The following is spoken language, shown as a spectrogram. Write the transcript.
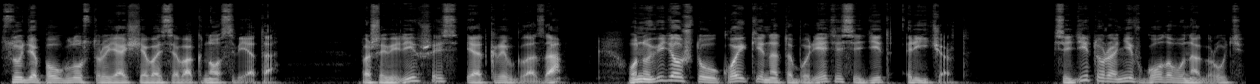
судя по углу струящегося в окно света. Пошевелившись и открыв глаза, он увидел, что у койки на табурете сидит Ричард. Сидит, уронив голову на грудь.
